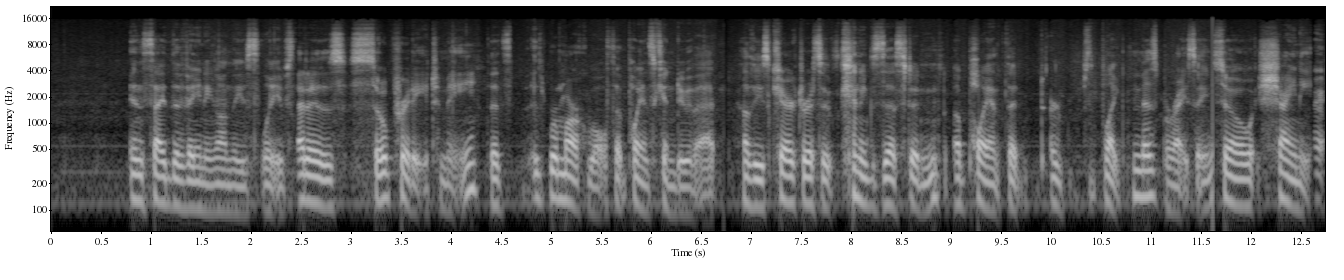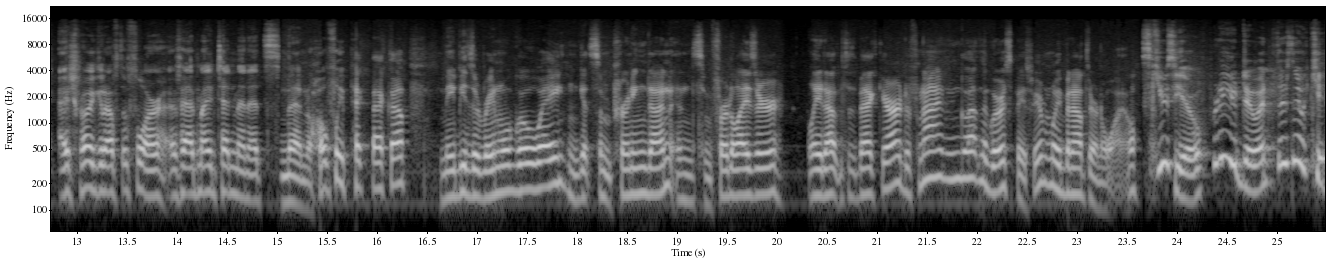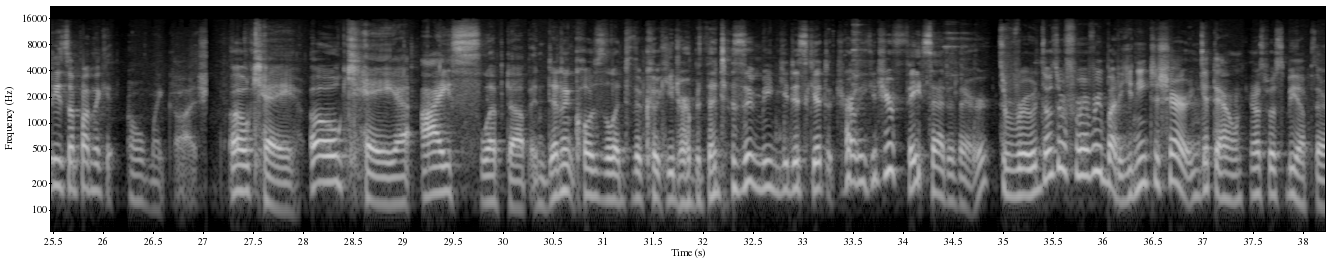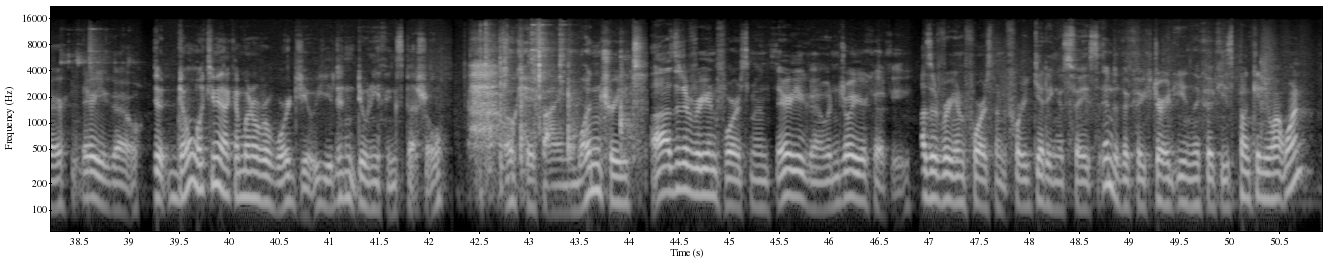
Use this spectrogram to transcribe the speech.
inside the veining on these leaves. That is so pretty to me. That's it's remarkable that plants can do that. How these characteristics can exist in a plant that are like mesmerizing. So shiny. I, I should probably get off the floor. I've had my 10 minutes. And then hopefully pick back up. Maybe the rain will go away and get some pruning done and some fertilizer laid out into the backyard. If not, you can go out in the grow space. We haven't really been out there in a while. Excuse you. What are you doing? There's no kitties up on the. Ki- oh my gosh. Okay, okay. I slipped up and didn't close the lid to the cookie jar, but that doesn't mean you just get to Charlie. Get your face out of there. It's rude. Those are for everybody. You need to share it and get down. You're not supposed to be up there. There you go. Don't look at me like I'm going to reward you. You didn't do anything special. okay, fine. One treat. Positive reinforcement. There you go. Enjoy your cookie. Positive reinforcement for getting his face into the cookie jar and eating the cookies. Pumpkin, you want one?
